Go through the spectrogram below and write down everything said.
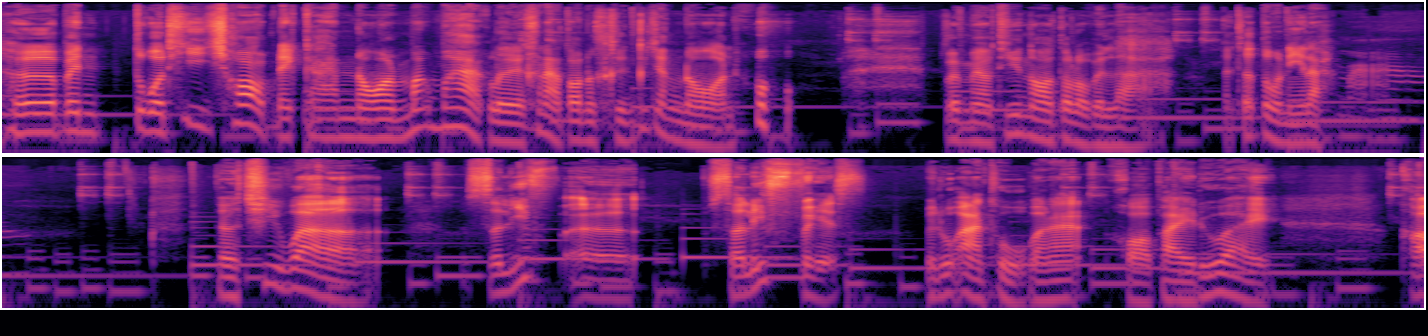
เธอเป็นตัวที่ชอบในการนอนมากๆเลยขนาดตอนกลางคืนก็ยังนอน เป็นแมวที่นอนตลอดเวลาแล้วเจ้าตัวนี้ล่ะเธอชื่อว่าสลิฟเอ่อสลิฟเฟสไม่รู้อ่านถูกปะนะขออภัยด้วย เขา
